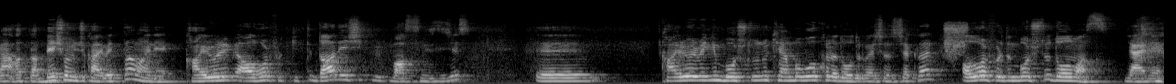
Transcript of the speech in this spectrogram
yani hatta 5 oyuncu kaybetti ama hani Kyrie Irving ve Al Horford gitti. Daha değişik bir Boston izleyeceğiz. Ee, Kyrie Irving'in boşluğunu Kemba Walker'la doldurmaya çalışacaklar. Al Horford'un boşluğu dolmaz. Yani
